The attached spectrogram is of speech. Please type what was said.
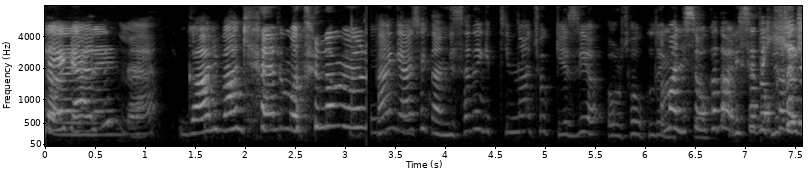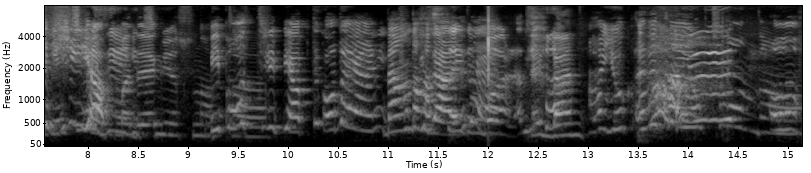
Çanakkale'ye geldin mi? Galiba geldim hatırlamıyorum. Ben gerçekten lisede gittiğimden çok gezi ortaokulda Ama lise o kadar lisede Lisede o kadar geç- şey Hiç yapmadık. geziye gitmiyorsun hatta. Bir boat trip yaptık o da yani Ben çok onda hastaydım de. bu arada. E, ben Aa yok evet sen yoktun onda. Of.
